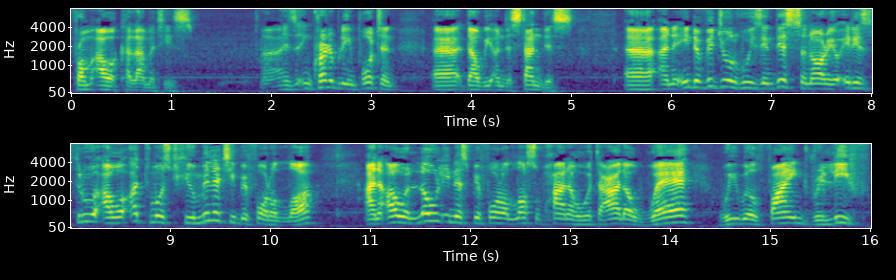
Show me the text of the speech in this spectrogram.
from our calamities. Uh, it's incredibly important uh, that we understand this uh, an individual who is in this scenario, it is through our utmost humility before Allah and our lowliness before Allah subhanahu wa ta'ala where we will find relief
